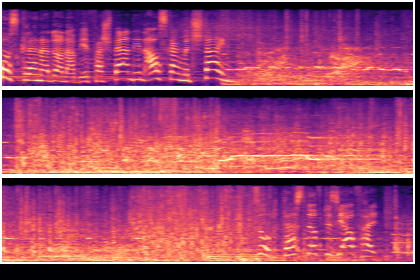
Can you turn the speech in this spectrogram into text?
Los, Kleiner Donner, wir versperren den Ausgang mit Steinen. So, das dürfte sie aufhalten.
